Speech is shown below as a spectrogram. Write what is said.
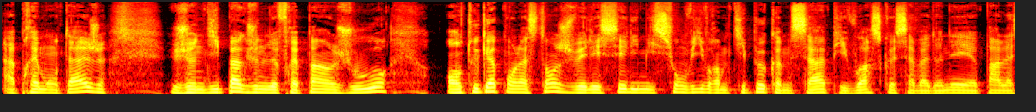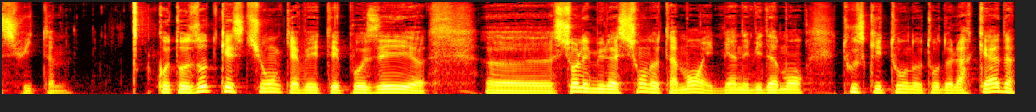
après montage. Je ne dis pas que je ne le ferai pas un jour. En tout cas, pour l'instant, je vais laisser l'émission vivre un petit peu comme ça, puis voir ce que ça va donner par la suite. Quant aux autres questions qui avaient été posées euh, euh, sur l'émulation notamment, et bien évidemment tout ce qui tourne autour de l'arcade,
